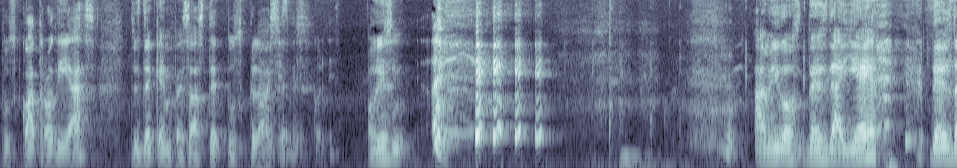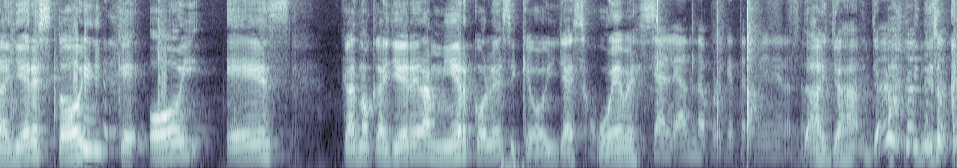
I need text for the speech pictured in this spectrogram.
pues cuatro días desde que empezaste tus clases. Hoy es. Hoy es... Amigos, desde ayer, desde ayer estoy que hoy es no, que ayer era miércoles y que hoy ya es jueves. Ya le anda porque terminé la semana. Ay, ya, ya. Y eso que,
